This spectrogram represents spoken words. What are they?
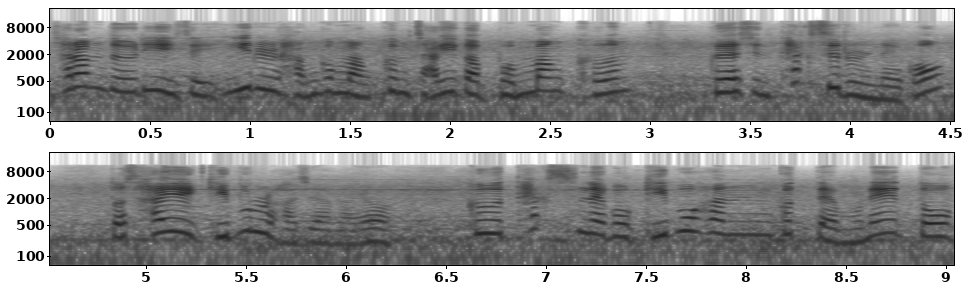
사람들이 이제 일을 한 것만큼 자기가 번 만큼 그 대신 tax를 내고 또 사회에 기부를 하잖아요. 그 tax 내고 기부한 것 때문에 또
